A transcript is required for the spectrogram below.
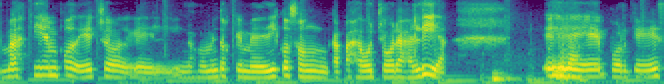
más tiempo, de hecho los momentos que me dedico son capaz de ocho horas al día, eh, porque es,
